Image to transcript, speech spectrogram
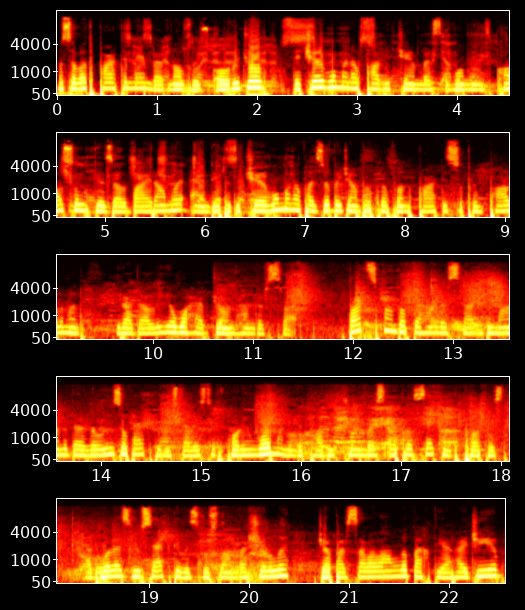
Musavat Party member Novruz Orujov, the chairwoman of Public Chambers Women's Council Güzel Bayramlı, and deputy chairwoman of Azerbaijan Popular Front Party Supreme Parliament Irada Aliyeva have joined hunger strike. Participants of the hunger strike demanded the release of activists arrested for involvement in the public chamber's April 2nd protest, as well as youth activists Ruslan Bashirli, Jabbar Savalanlı, Bakhtiyar Hajiyev,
